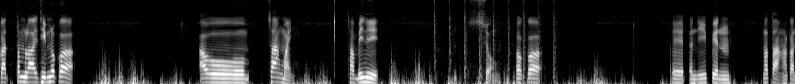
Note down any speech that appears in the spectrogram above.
กัดทำลายทีมแล้วก็ เอาสร้างใหม่ทำไอ้นี่สองแล้วก็เอออันนี้เป็นหน้าต่างแล้วกัน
